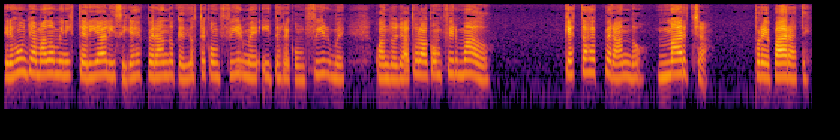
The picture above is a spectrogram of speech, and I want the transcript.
Tienes un llamado ministerial y sigues esperando que Dios te confirme y te reconfirme cuando ya te lo ha confirmado. ¿Qué estás esperando? Marcha, prepárate.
